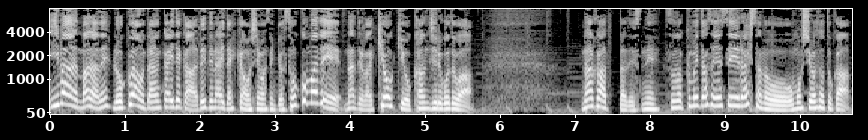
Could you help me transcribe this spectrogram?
今まだね、6話の段階でか出てないだけかもしれませんけど、そこまで、なんていうのか、狂気を感じることは、なかったですね。その、久米田先生らしさの面白さとか、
